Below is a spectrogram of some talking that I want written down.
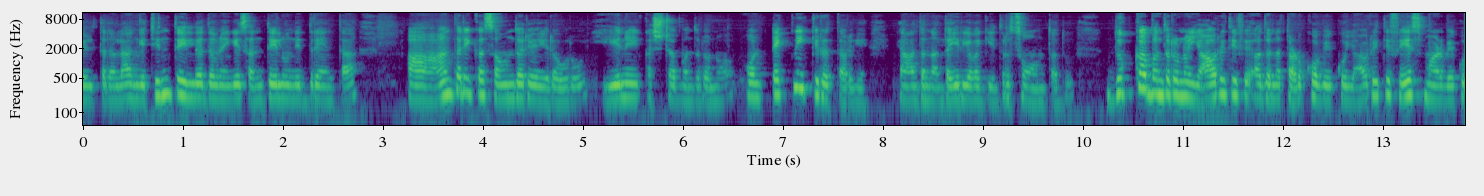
ಹೇಳ್ತಾರಲ್ಲ, ಹಂಗೆ ಚಿಂತೆ ಇಲ್ಲದವನಿಗೆ ಸಂತೆಯಲ್ಲೂ ನಿದ್ರೆ ಅಂತ ಆ ಆಂತರಿಕ ಸೌಂದರ್ಯ ಇರೋರು ಏನೇ ಕಷ್ಟ ಬಂದ್ರೂ ಒಂದು ಟೆಕ್ನಿಕ್ ಇರುತ್ತೆ ಅವ್ರಿಗೆ, ಅದನ್ನು ಧೈರ್ಯವಾಗಿ ಎದುರಿಸುವಂಥದ್ದು ದುಃಖ ಬಂದ್ರೂ ಯಾವ ರೀತಿ ಫೇ, ಅದನ್ನು ತಡ್ಕೋಬೇಕು, ಯಾವ ರೀತಿ ಫೇಸ್ ಮಾಡಬೇಕು,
